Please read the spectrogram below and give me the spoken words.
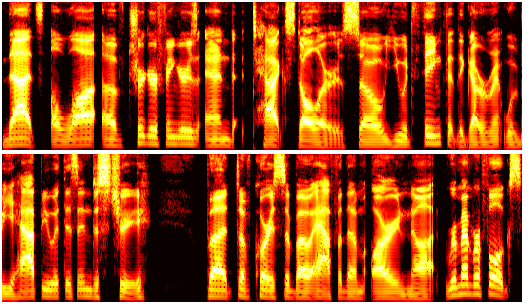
That's a lot of trigger fingers and tax dollars. So you would think that the government would be happy with this industry. But of course, about half of them are not. Remember, folks,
